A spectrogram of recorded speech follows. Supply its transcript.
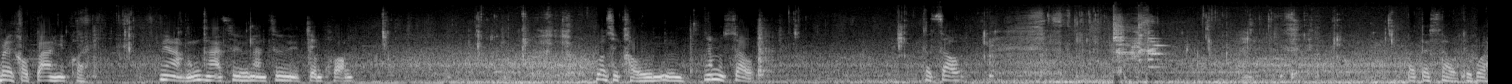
บริเขาป้าเห็ดข่อยเนี่ยผมหาซื้อนั่นซื้อนี่เตรียมของว่าสิเขาอื่นๆน้ำมันเศร้า แต่เศร้าปัตตะเสาถือว่า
